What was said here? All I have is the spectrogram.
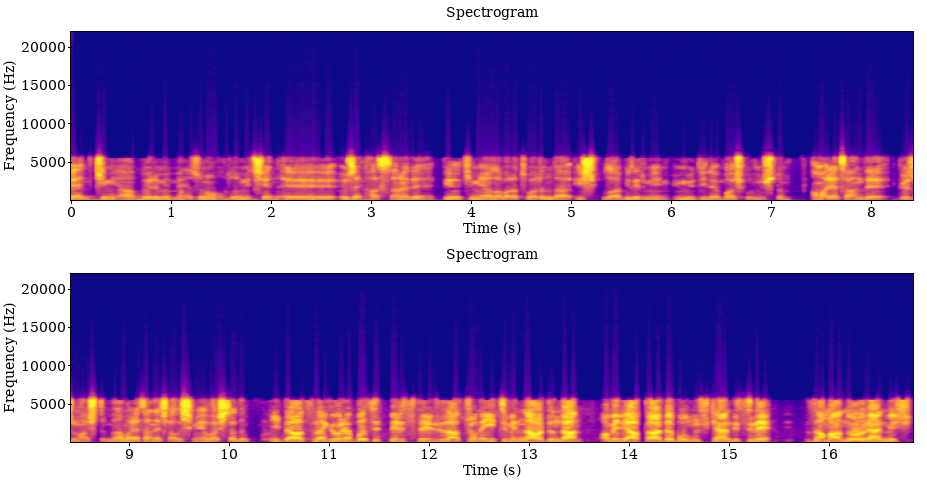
Ben kimya bölümü mezun olduğum için eee, özel hastanede biyokimya laboratuvarında iş bulabilir miyim ümidiyle başvurmuştum. Ameliyathanede gözümü açtım ve ameliyathanede çalışmaya başladım. İddiasına göre basit bir sterilizasyon eğitiminin ardından ameliyatlarda bulmuş kendisini. Zamanla öğrenmiş.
